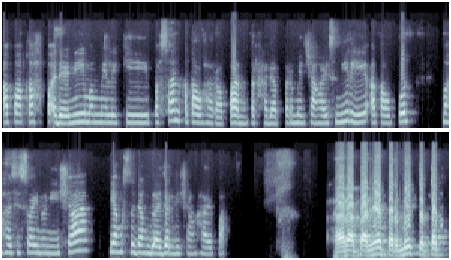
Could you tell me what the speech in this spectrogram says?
apakah Pak Denny memiliki pesan atau harapan terhadap permit Shanghai sendiri ataupun mahasiswa Indonesia yang sedang belajar di Shanghai, Pak? Harapannya permit tetap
